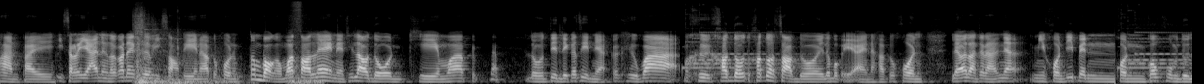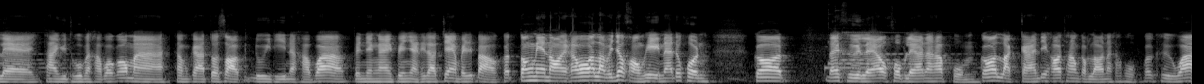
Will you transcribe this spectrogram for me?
ผ่านไปอีกสักระยะหนึ่งเราก็ได้คืนอีก 2 เพลงนะครับทุกคน ต้องบอกกันว่าตอนแรกเนี่ยที่เราโดนเคมว่าแบบโดนติดลิขสิทธิ์เนี่ยก็คือว่าคือเขาโดนเขาตรวจสอบโดยระบบ AI นะครับทุกคนแล้วหลังจากนั้นเนี่ยมีคนที่เป็นคนควบคุมดูแลทาง YouTube นะครับเขาก็มาทำการตรวจสอบดูอีกทีนะครับว่าเป็นยังไงเป็นอย่างที่เราแจ้งไปหรือเปล่า ก็ต้องแน่นอนครับว่าเราเป็นเจ้าของเพลงนะทุกคนก็ ได้คืนแล้วครบแล้วนะครับผมก็หลักการที่เขาทำกับเรานะครับผมก็คือว่า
